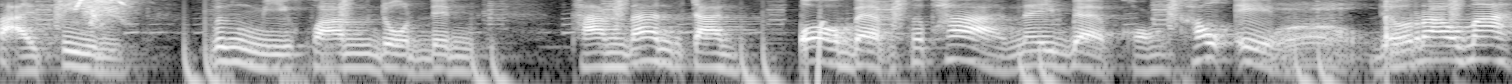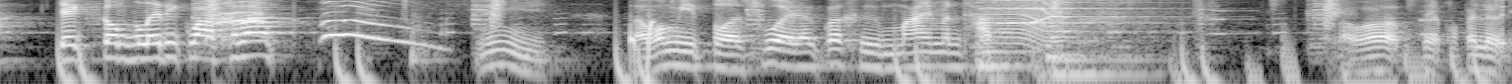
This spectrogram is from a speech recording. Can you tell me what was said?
สายจีน ซึ่งมีความโดดเด่นทางด้านการออกแบบเสื้อผ้าในแบบของเขาเองเดี๋ยวเรามาเก็กกล่องกันเลยดีกว่าครับ นี่เราก็มีตัวช่วยแล้วก็คือไม้บรรทัดเราก็เสียบเข้าไปเลย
